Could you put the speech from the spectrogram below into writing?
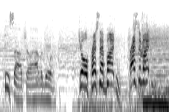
peace out, y'all. Have a good one. Joel, press that button. Press the button.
